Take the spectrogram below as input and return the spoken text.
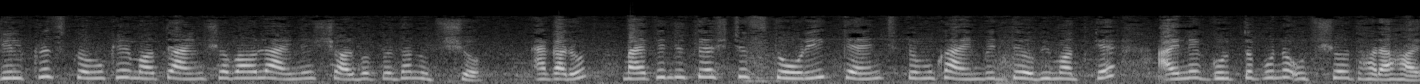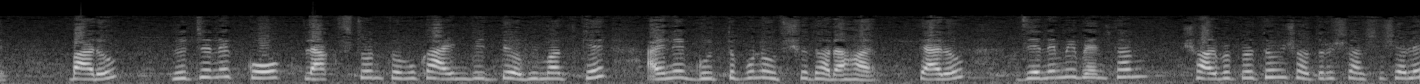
গিলক্রিস্ট প্রমুখের মতে আইনসভা হল আইনের সর্বপ্রধান উৎস। এগারো, মার্কিন যুক্তরাষ্ট্রের স্টোরি কেন্ট প্রমুখ আইনবিদদের অভিমতকে আইনের গুরুত্বপূর্ণ উৎস ধরা হয়। বারো, ব্রিটেনের কোক ব্ল্যাকস্টোন প্রমুখ আইনবিদদের অভিমতকে আইনের গুরুত্বপূর্ণ উৎস ধরা হয়। তেরো, জেনেমি বেন্থাম সর্বপ্রথম সতেরোশো আশি সালে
